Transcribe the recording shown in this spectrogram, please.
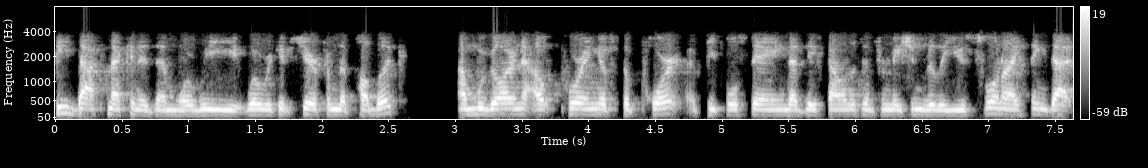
feedback mechanism where we where we could hear from the public and we got an outpouring of support of people saying that they found this information really useful. And I think that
